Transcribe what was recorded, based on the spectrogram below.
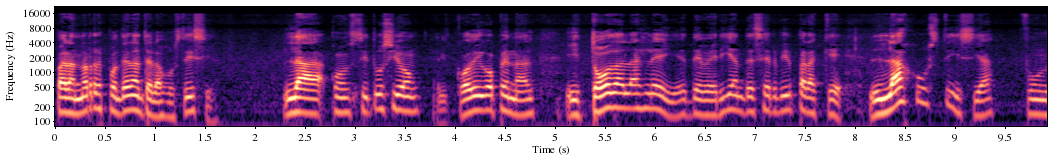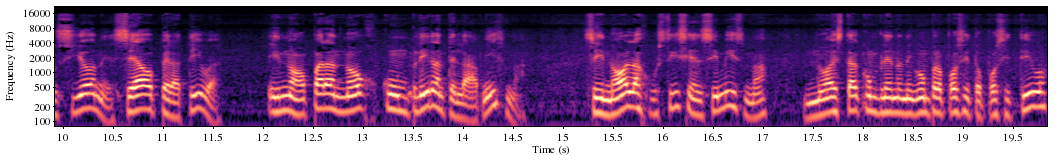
para no responder ante la justicia. La constitución, el código penal y todas las leyes deberían de servir para que la justicia funcione, sea operativa y no para no cumplir ante la misma, sino la justicia en sí misma no está cumpliendo ningún propósito positivo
